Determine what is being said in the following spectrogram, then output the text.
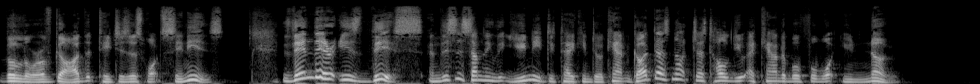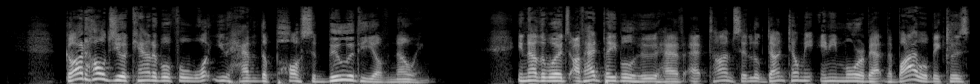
the law of God that teaches us what sin is. Then there is this, and this is something that you need to take into account. God does not just hold you accountable for what you know. God holds you accountable for what you have the possibility of knowing. In other words, I've had people who have at times said, look, don't tell me any more about the Bible because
